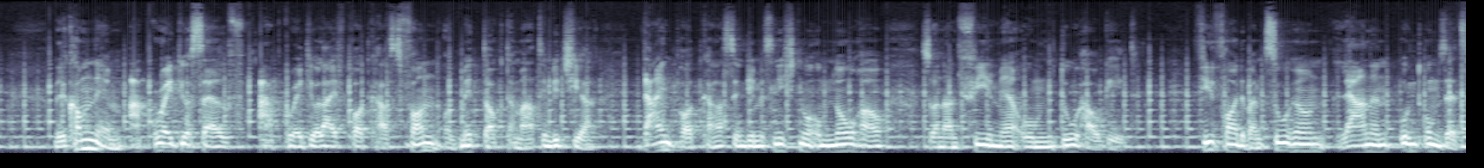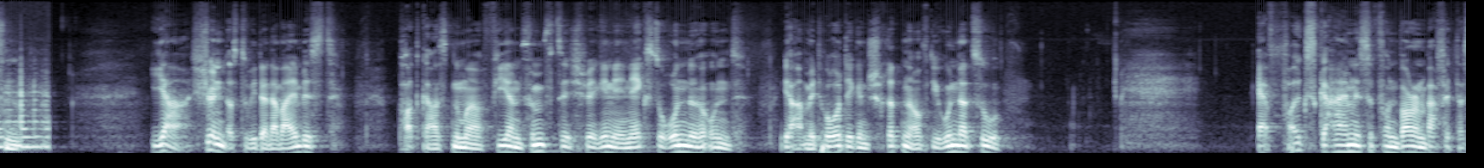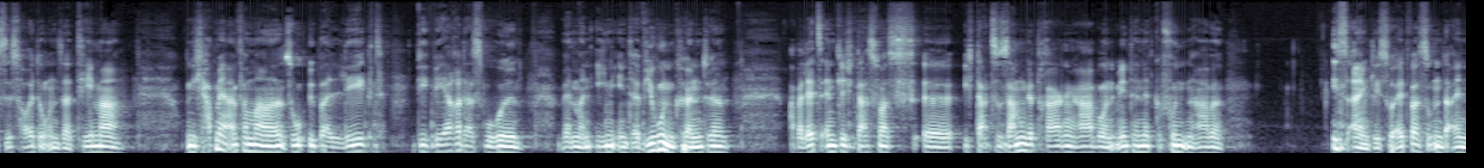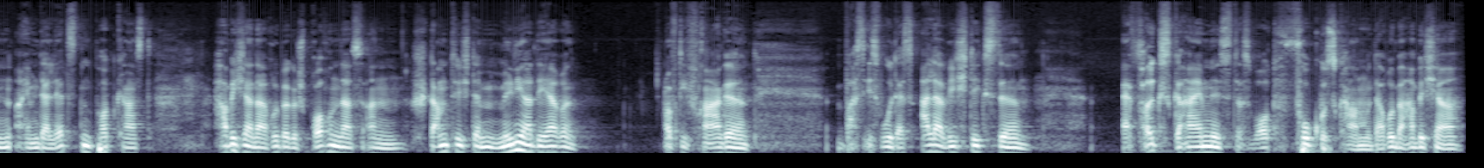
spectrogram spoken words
Willkommen im Upgrade Yourself, Upgrade Your Life Podcast von und mit Dr. Martin Vicia. Dein Podcast, in dem es nicht nur um Know-how, sondern vielmehr um Do-How geht. Viel Freude beim Zuhören, Lernen und Umsetzen. Ja, schön, dass du wieder dabei bist. Podcast Nummer 54. Wir gehen in die nächste Runde und ja, mit hurtigen Schritten auf die 100 zu. Erfolgsgeheimnisse von Warren Buffett, das ist heute unser Thema. Und ich habe mir einfach mal so überlegt, wie wäre das wohl, wenn man ihn interviewen könnte. Aber letztendlich das, was äh, ich da zusammengetragen habe und im Internet gefunden habe, ist eigentlich so etwas. Und in einem der letzten Podcasts habe ich ja darüber gesprochen, dass an Stammtisch der Milliardäre auf die Frage, was ist wohl das allerwichtigste Erfolgsgeheimnis, das Wort Fokus kam. Und darüber habe ich ja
